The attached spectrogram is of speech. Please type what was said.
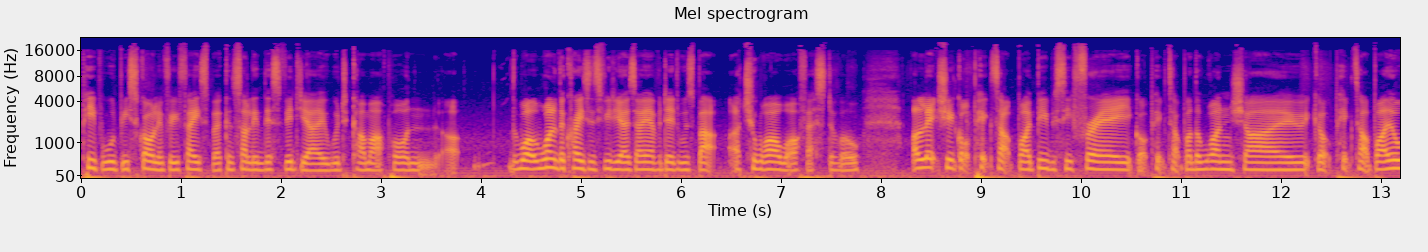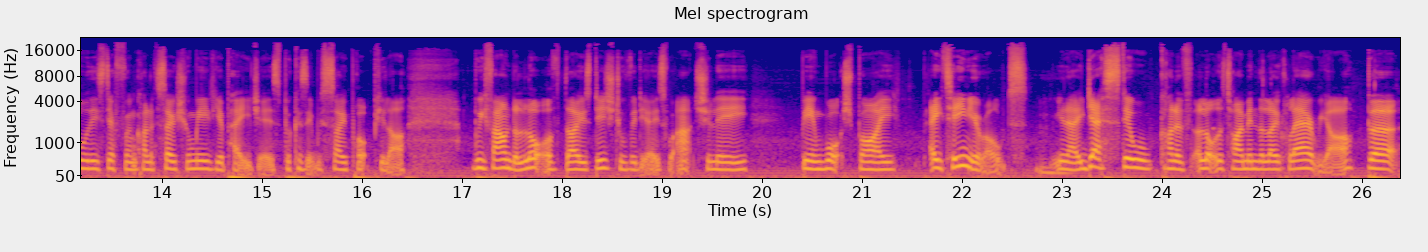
people would be scrolling through Facebook and suddenly this video would come up on. Uh, well, one of the craziest videos I ever did was about a Chihuahua festival. I literally got picked up by BBC Three, it got picked up by the One Show, it got picked up by all these different kind of social media pages because it was so popular we found a lot of those digital videos were actually being watched by 18 year olds. Mm-hmm. You know, yes, still kind of a lot of the time in the local area, but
